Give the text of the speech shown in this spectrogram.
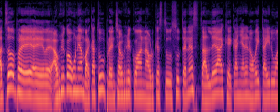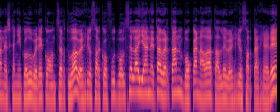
Atzo pre, aurreko egunean barkatu, prentsa aurrekoan aurkeztu zutenez, taldeak ekainaren hogeita iruan eskainiko du bere kontzertua berriozarko futbol zelaian eta bertan bokana da talde berriozartarra ere,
